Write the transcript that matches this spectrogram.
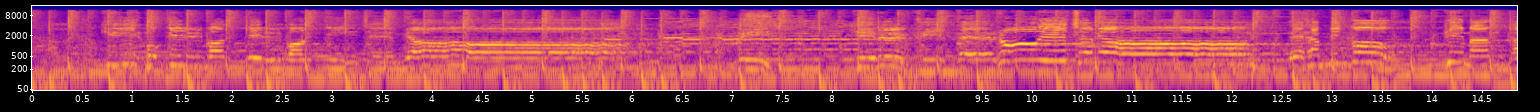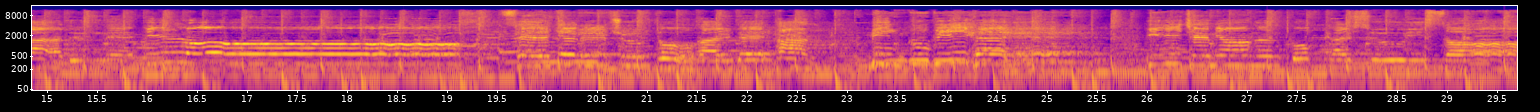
기호 1번 1번 이재명 가득 내일로 세계를 주도할 대한 민국 위해 이재명은 꼭 할 수 있어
